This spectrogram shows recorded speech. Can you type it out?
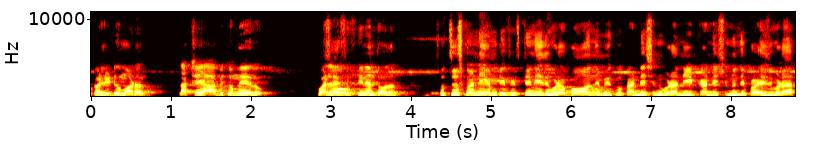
ట్వంటీ టూ మోడల్ లక్ష యాభై తొమ్మిది వేలు. One lakh So- fifty nine thousand so చూసుకోండి ఎంటీ ఫిఫ్టీన్ ఇది కూడా బాగుంది మీకు. కండిషన్ కూడా నీట్ కండిషన్ ఉంది. ప్రైస్ కూడా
